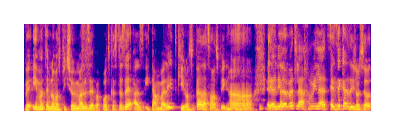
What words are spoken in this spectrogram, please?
ואם אתם לא מספיק שומעים על זה בפודקאסט הזה, אז היא טמבלית, כי היא לא מספרת לעצמה מספיק. כי אני לא אוהבת להחמיא לעצמי. איזה כזה לשאול שאלות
